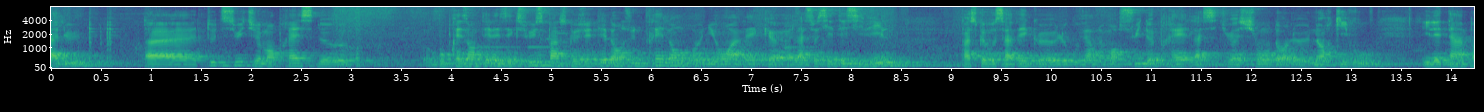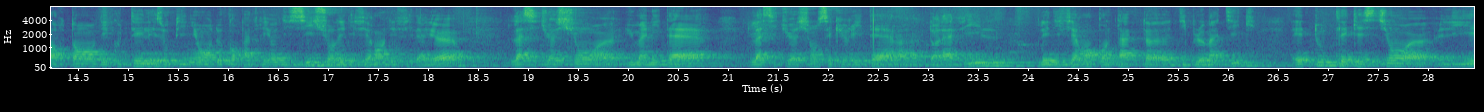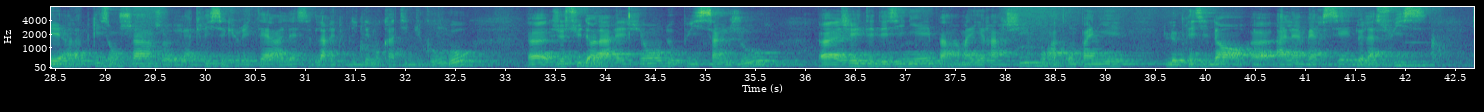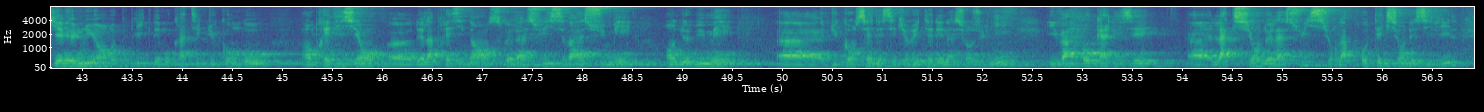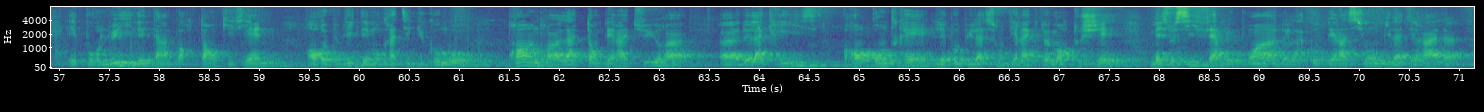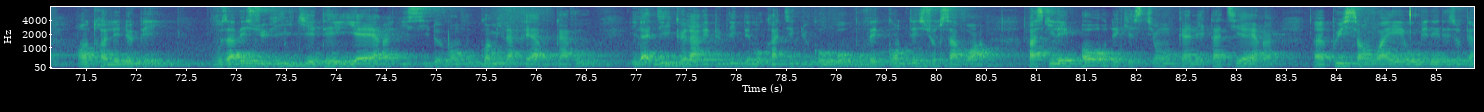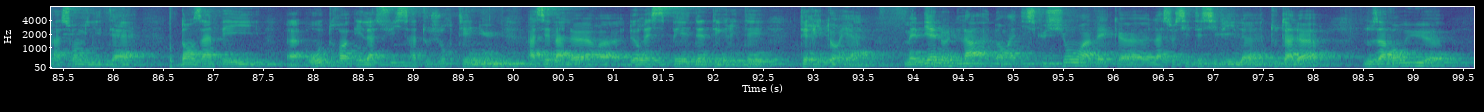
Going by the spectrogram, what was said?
salue. Euh, tout de suite, je m'empresse de vous présenter les excuses parce que j'étais dans une très longue réunion avec euh, la société civile, parce que vous savez que le gouvernement suit de près la situation dans le Nord Kivu. Il était important d'écouter les opinions de compatriotes ici sur les différents défis d'ailleurs, la situation humanitaire, la situation sécuritaire dans la ville, les différents contacts diplomatiques et toutes les questions euh, liées à la prise en charge de la crise sécuritaire à l'est de la République démocratique du Congo. Euh, je suis dans la région depuis cinq jours. Euh, j'ai été désigné par ma hiérarchie pour accompagner le président Alain Berset de la Suisse, qui est venu en République démocratique du Congo en prévision de la présidence que la Suisse va assumer en début mai du Conseil de sécurité des Nations Unies. Il va focaliser euh, l'action de la Suisse sur la protection des civils et pour lui, il était important qu'il vienne en République démocratique du Congo prendre la température euh, de la crise, rencontrer les populations directement touchées, mais aussi faire le point de la coopération bilatérale entre les deux pays. Vous avez suivi, qui était hier ici devant vous, comme il a fait à Bukavu, il a dit que la République démocratique du Congo pouvait compter sur sa voix parce qu'il est hors des questions qu'un État tiers euh, puisse envoyer ou mener des opérations militaires dans un pays euh, autre, et la Suisse a toujours tenu à ses valeurs euh, de respect, d'intégrité territoriale. Mais bien au-delà, dans ma discussion avec la société civile tout à l'heure, nous avons eu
